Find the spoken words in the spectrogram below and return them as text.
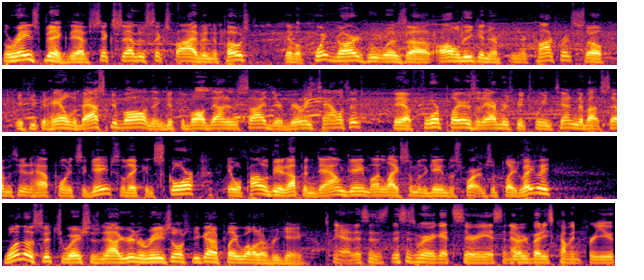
Lorain's big. They have six seven, six five in the post. They have a point guard who was uh, all league in their, in their conference. So if you can handle the basketball and then get the ball down inside, they're very talented. They have four players that average between 10 and about 17 and a half points a game, so they can score. It will probably be an up and down game, unlike some of the games the Spartans have played lately. One of those situations now, you're in the regionals, you got to play well every game. Yeah, this is this is where it gets serious, and everybody's coming for you.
